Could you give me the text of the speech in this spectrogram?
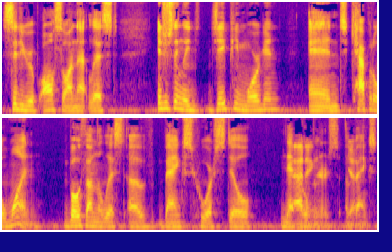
Citigroup also on that list. Interestingly, JP Morgan and Capital One, both on the list of banks who are still net Adding, openers of yeah. banks.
